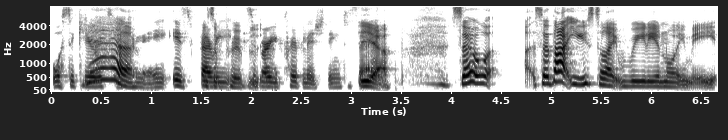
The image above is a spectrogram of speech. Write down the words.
or security yeah. for me is very it's a, it's a very privileged thing to say. Yeah. So so that used to like really annoy me.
